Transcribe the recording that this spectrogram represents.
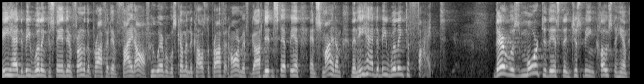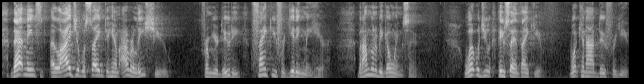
He had to be willing to stand in front of the prophet and fight off whoever was coming to cause the prophet harm. If God didn't step in and smite him, then he had to be willing to fight. There was more to this than just being close to him. That means Elijah was saying to him, I release you from your duty. Thank you for getting me here. But I'm going to be going soon. What would you, he was saying, Thank you. What can I do for you?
